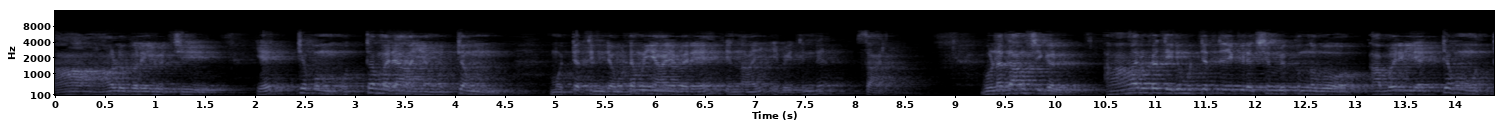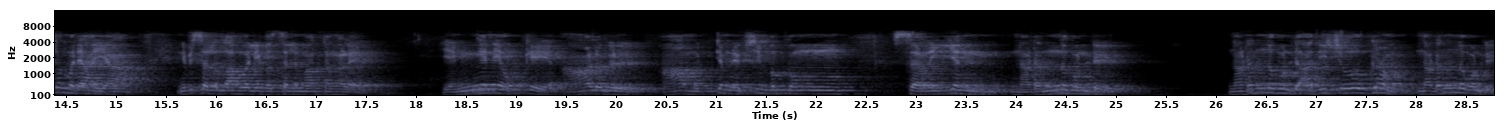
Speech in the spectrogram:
ആ ആളുകളിൽ വെച്ച് ഏറ്റവും ഉത്തമരായ മുറ്റം മുറ്റത്തിന്റെ ഉടമയായവരെ എന്നായി ഇവയത്തിന്റെ സാരം. ഗുണകാംക്ഷികൾ ആരുടെ തിരുമുറ്റത്തേക്ക് ലക്ഷ്യം വെക്കുന്നുവോ അവരിൽ ഏറ്റവും ഉത്തമരായ നബി സല്ലല്ലാഹു അലൈഹി വസല്ലമ തങ്ങളെ എങ്ങനെയൊക്കെ ആളുകൾ ആ മുറ്റം ലക്ഷ്യം വെക്കും? സറിയൻ നടന്നുകൊണ്ട് നടന്നുകൊണ്ട് അതിശോഗ്രം നടന്നുകൊണ്ട്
